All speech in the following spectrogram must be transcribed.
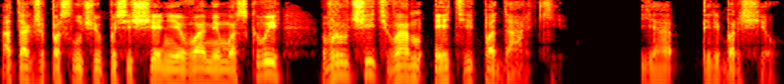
а также по случаю посещения вами Москвы, вручить вам эти подарки. Я переборщил.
